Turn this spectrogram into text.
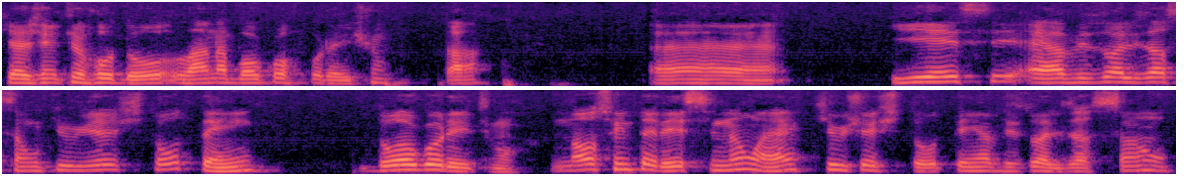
que a gente rodou lá na Ball Corporation, tá? Uh, e esse é a visualização que o gestor tem do algoritmo. Nosso interesse não é que o gestor tenha a visualização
